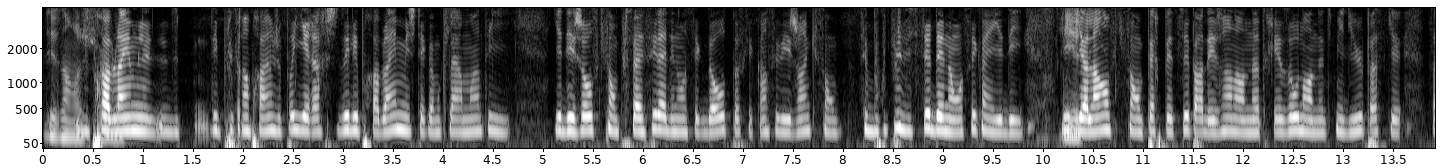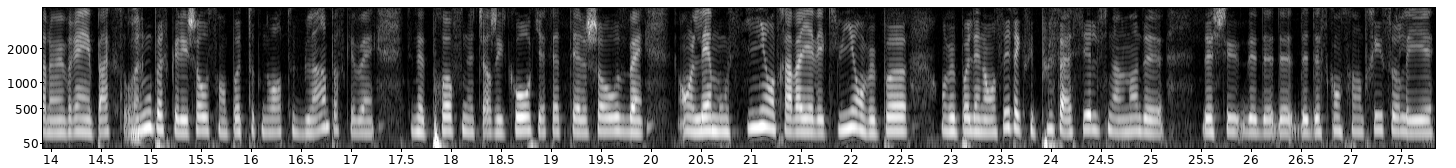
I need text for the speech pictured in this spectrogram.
du problème, des plus grands problèmes. Je ne vais pas hiérarchiser les problèmes, mais j'étais comme clairement, il y a des choses qui sont plus faciles à dénoncer que d'autres parce que quand c'est des gens qui sont. C'est beaucoup plus difficile de dénoncer quand il y a des, des violences qui sont perpétuées par des gens dans notre réseau, dans notre milieu, parce que ça a un vrai impact sur nous, parce que les choses sont pas toutes noires, toutes blancs, parce que ben, c'est notre prof ou notre chargé de cours qui a fait telle chose, ben, on l'aime aussi, on travaille avec lui, on veut pas, on veut pas le dénoncer. Fait que c'est plus facile finalement de. De, de, de, de, se concentrer sur les...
